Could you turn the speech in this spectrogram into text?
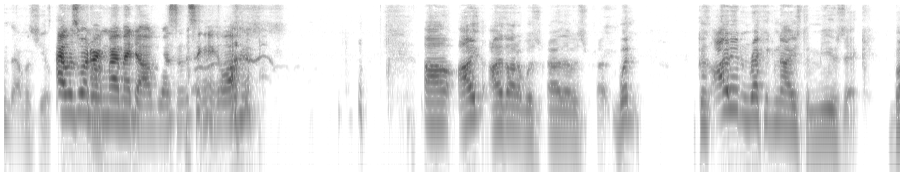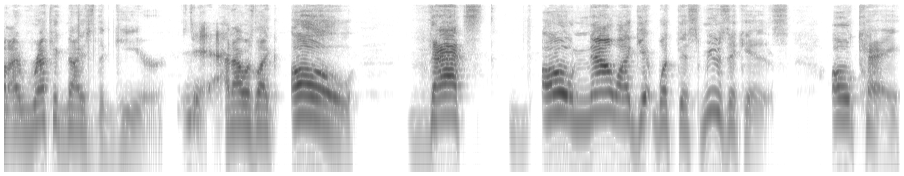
that was you. I was wondering uh, why my dog wasn't singing along. Uh, I, I thought it was uh, that was uh, when because I didn't recognize the music, but I recognized the gear. Yeah, and I was like, oh, that's oh, now I get what this music is. Okay.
